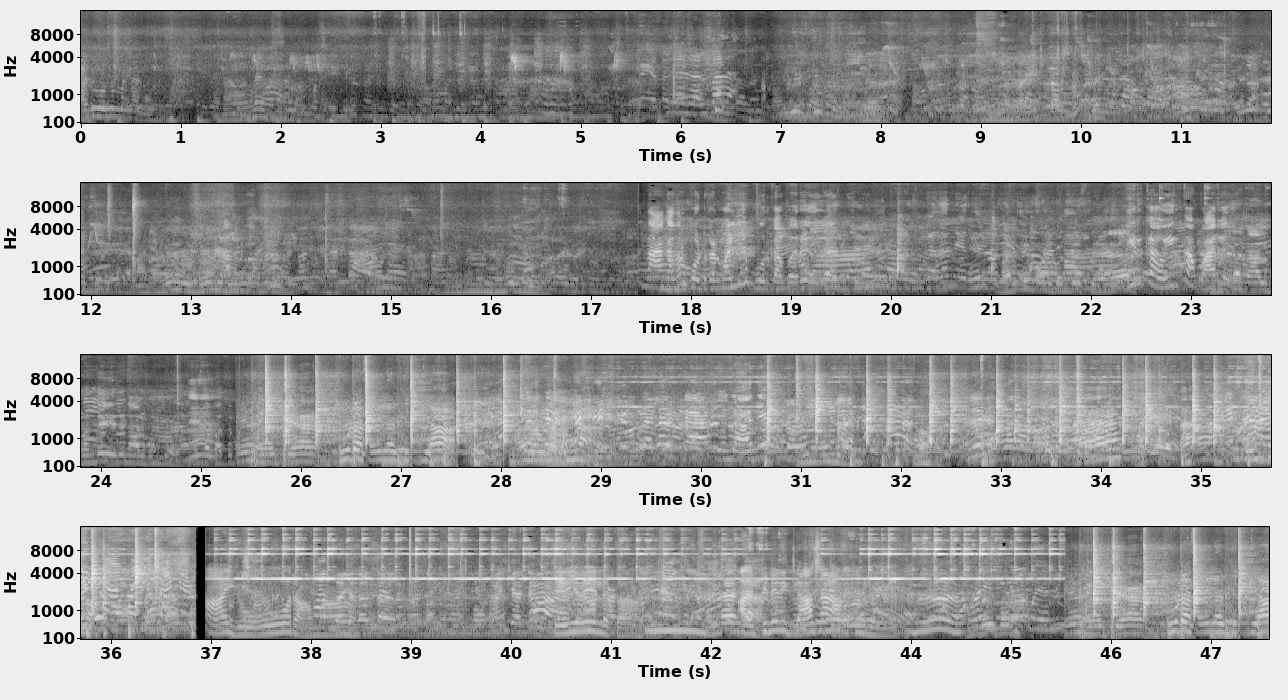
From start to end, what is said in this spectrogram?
அது ஒன்றும் பண்ணாது நாங்க தான் போட்டுக்கணும். மல்லிகைப்பூ இருக்கா பாரு. இருக்கா. இருக்கா பாரு. நாலு பந்து இது நாலு பந்து. சூடா கையில் வச்சிருக்கியா? ஐயோ ராமா. தெரியவே இல்லைக்கா. அது பின்னாடி கிளாஸ் தொடக்கும் சூடா கையில் வச்சிருக்கியா?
